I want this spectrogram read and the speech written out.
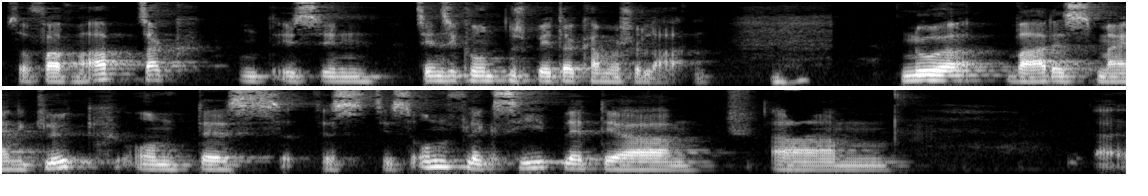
So fahrt man ab, zack, und ist in 10 Sekunden später kann man schon laden. Mhm. Nur war das mein Glück und das, das, das Unflexible der ähm, äh,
